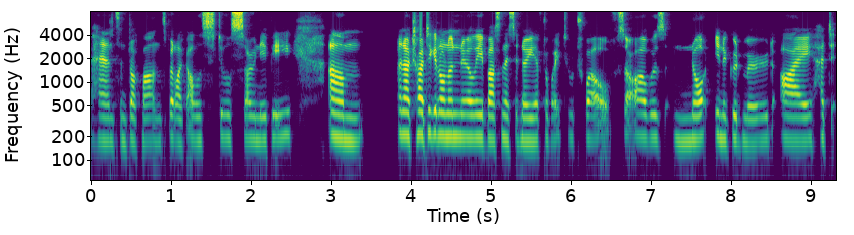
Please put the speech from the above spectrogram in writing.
pants and Doc Martens, but like I was still so nippy. Um, and I tried to get on an earlier bus and they said no, you have to wait till 12. So I was not in a good mood. I had to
